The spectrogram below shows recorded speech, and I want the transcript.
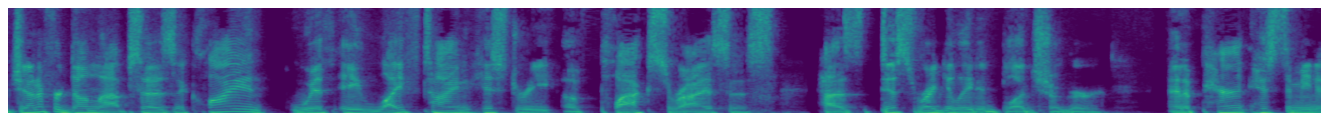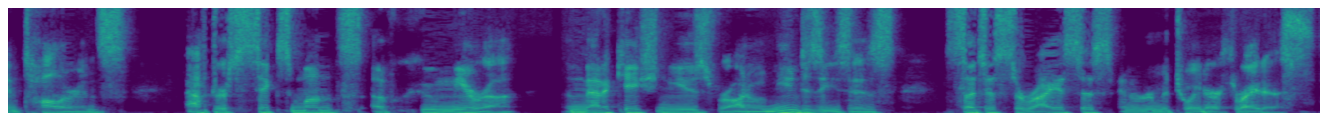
Jennifer Dunlap says a client with a lifetime history of plaque psoriasis has dysregulated blood sugar and apparent histamine intolerance after six months of Humira, a medication used for autoimmune diseases such as psoriasis and rheumatoid arthritis.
